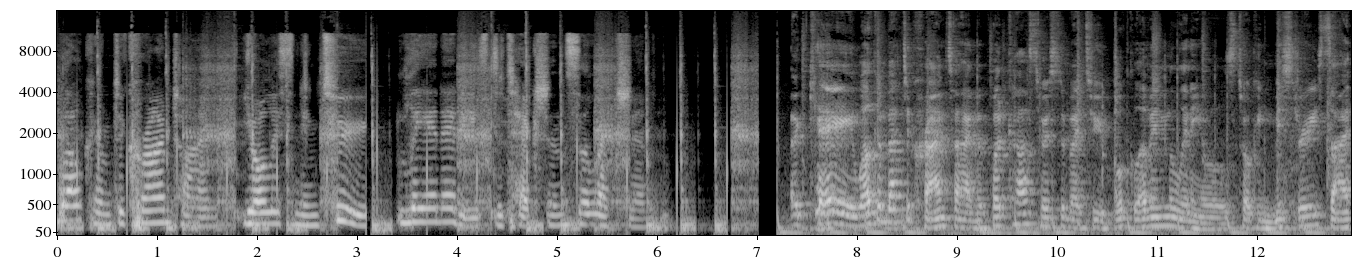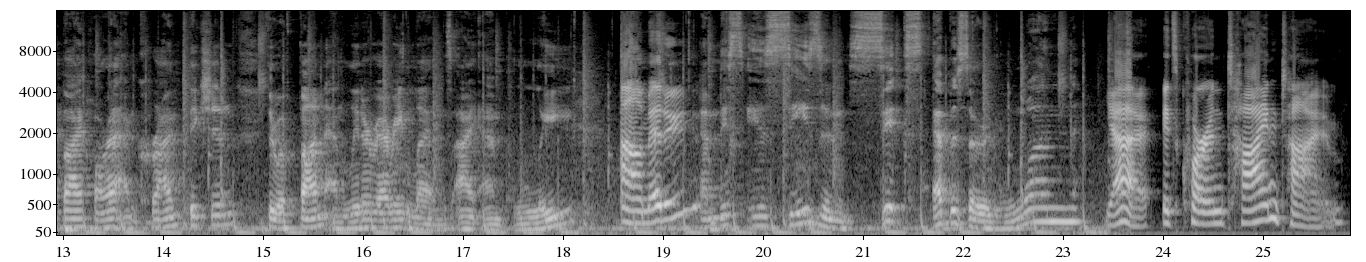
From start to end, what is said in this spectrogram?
Welcome to Crime Time. You're listening to Lee and Eddie's Detection Selection. Okay, welcome back to Crime Time, a podcast hosted by two book loving millennials talking mystery, sci fi, horror, and crime fiction through a fun and literary lens. I am Lee, Um, Eddie. and this is season six, episode one. Yeah, it's quarantine time.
